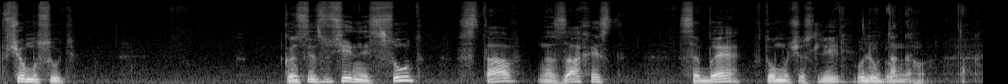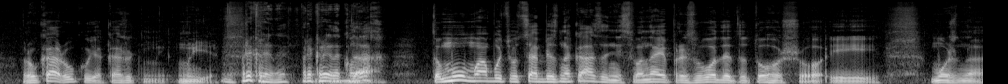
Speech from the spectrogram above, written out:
в чому суть? Конституційний суд став на захист себе, в тому числі улюбленого. Так. Рука руку, як кажуть, миє. Прикрили, прикрили колег. Да. Тому, мабуть, оця безнаказаність вона і призводить до того, що і можна е,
